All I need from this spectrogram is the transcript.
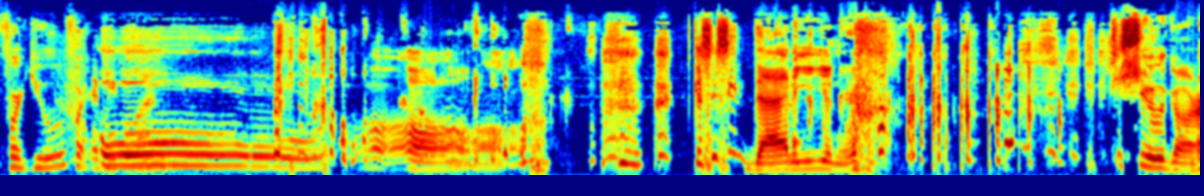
For you? For everyone? Oh. oh. Kasi si Daddy, you know. si Sugar.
